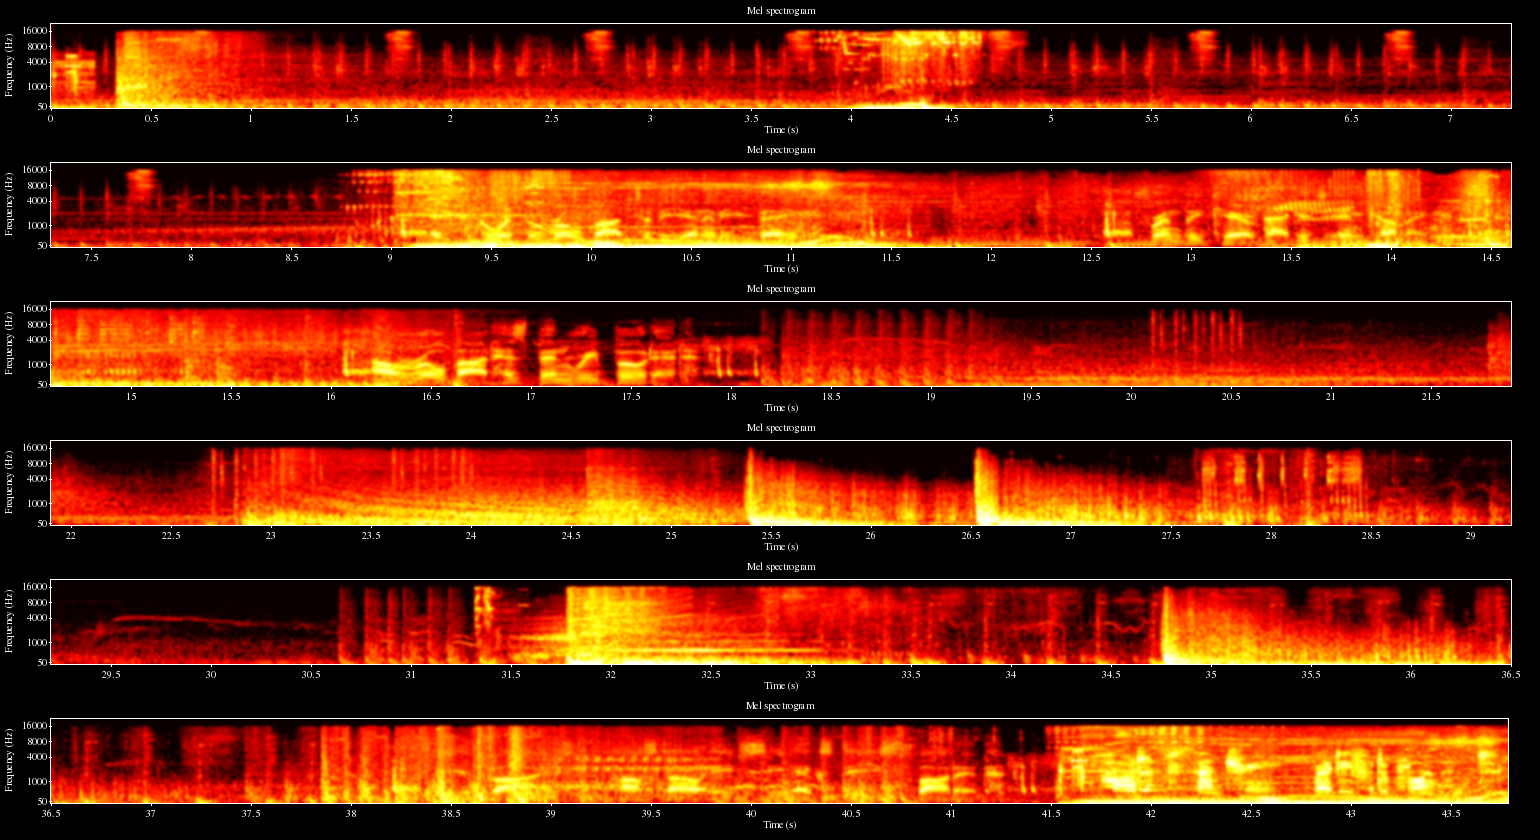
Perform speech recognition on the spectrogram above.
Escort the robot to the enemy base. Friendly care package incoming. Our robot has been rebooted. HCXD spotted. Hardened sentry, ready for deployment.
